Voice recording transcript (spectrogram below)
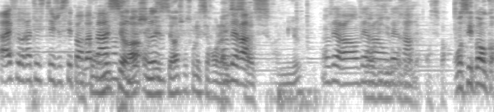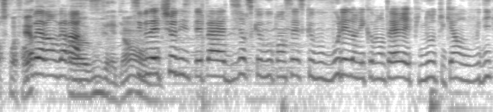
Ah, il faudra tester, je sais pas. On Donc va pas avancer essaiera, de on choses. essaiera, je pense qu'on essaiera en live, On verra. Sera, ce sera mieux. On verra, on verra, on verra. On sait pas. On sait pas encore ce qu'on va On faire. verra, on verra. Euh, vous verrez bien. Si on- vous êtes chaud, n'hésitez pas à dire ce que vous pensez, ce que vous voulez dans les commentaires. Et puis nous, en tout cas, on vous dit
